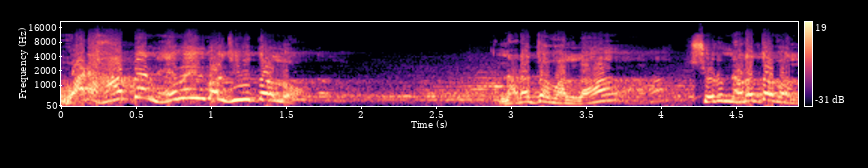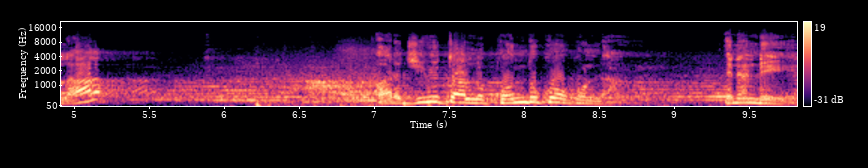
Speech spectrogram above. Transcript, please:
వాట్ హ్యాపెన్ ఏమైంది వాళ్ళ జీవితాల్లో? నడత వల్ల చెడు నడత వల్ల వారి జీవితాల్లో పొందుకోకుండా వినండి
